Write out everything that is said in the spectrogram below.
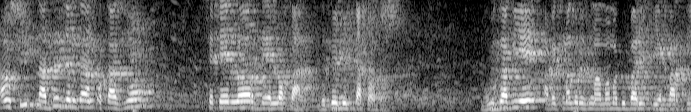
Ensuite, la deuxième grande occasion, c'était lors des locales de 2014. Vous aviez, avec malheureusement Mamadou Bari qui est parti,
